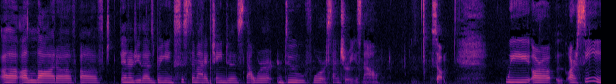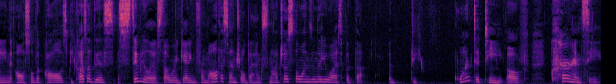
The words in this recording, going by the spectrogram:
a, a lot of of energy that is bringing systematic changes that were due for centuries now. So we are are seeing also the calls because of this stimulus that we're getting from all the central banks, not just the ones in the US, but the the quantity of currency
